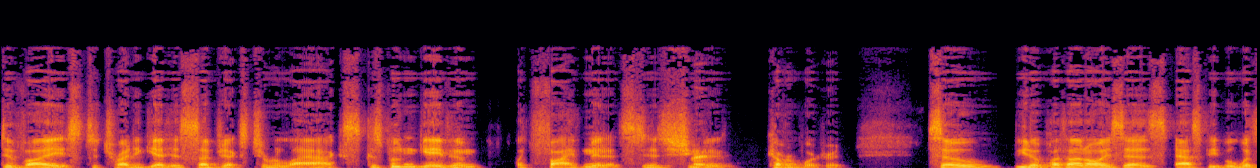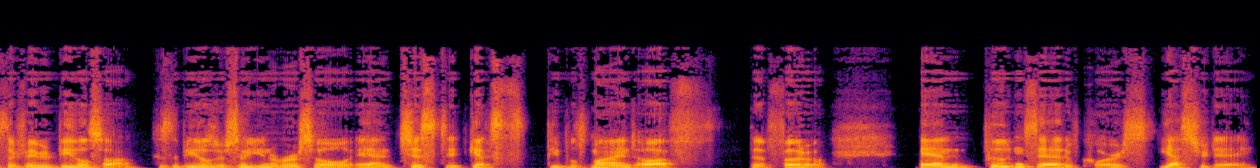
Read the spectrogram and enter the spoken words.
device to try to get his subjects to relax because Putin gave him like five minutes to shoot right. a cover portrait. So, you know, Platon always says, ask people what's their favorite Beatles song because the Beatles are so universal and just it gets people's mind off the photo. And Putin said, of course, yesterday,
